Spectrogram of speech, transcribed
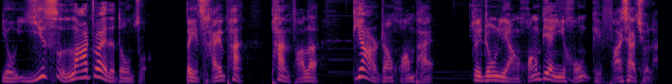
有疑似拉拽的动作，被裁判判罚了第二张黄牌，最终两黄变一红给罚下去了。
